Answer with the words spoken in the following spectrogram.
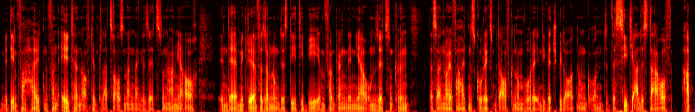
mit dem Verhalten von Eltern auf dem Platz auseinandergesetzt und haben ja auch in der Mitgliederversammlung des DTB im vergangenen Jahr umsetzen können, dass ein neuer Verhaltenskodex mit aufgenommen wurde in die Wettspielordnung. Und das zielt ja alles darauf ab,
